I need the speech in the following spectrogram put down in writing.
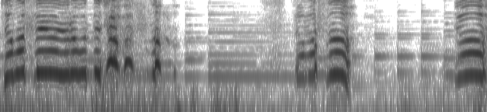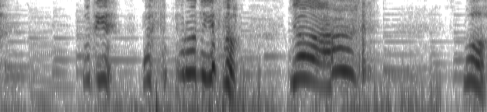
잡았어요 여러분들 잡았어 잡았어 야 어떻게 낚시 부러지겠어 야 와.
